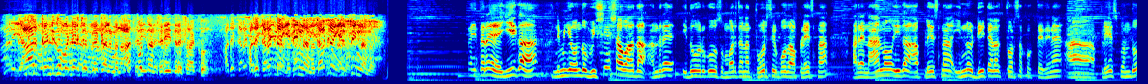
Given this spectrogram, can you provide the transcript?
ನನಗೆ ಯಾರ ಕಣ್ಣಿಗೂ ಬೇಕಲ್ಲ ನನ್ನ ಆತ್ಮಕ್ಕೆ ನಾನು ಸರಿ ಇದ್ರೆ ಸಾಕು. ಅದು ಕರೆಕ್ಟ್ ಆಗಿ ಇದೀನಿ ನಾನು ಕರೆಕ್ಟ್ ಆಗಿ ಇರ್ತೀನಿ ನಾನು. ಸ್ನೇಹಿತರೆ ಈಗ ನಿಮಗೆ ಒಂದು ವಿಶೇಷವಾದ ಅಂದರೆ ಇದುವರೆಗೂ ಸುಮಾರು ಜನ ತೋರಿಸಿರ್ಬೋದು ಆ ಪ್ಲೇಸ್ನ ಅರೆ ನಾನು ಈಗ ಆ ಪ್ಲೇಸ್ನ ಇನ್ನೂ ಡೀಟೇಲಾಗಿ ತೋರ್ಸೋಕೆ ಹೋಗ್ತಾ ಇದ್ದೀನಿ. ಆ ಪ್ಲೇಸ್ ಬಂದು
